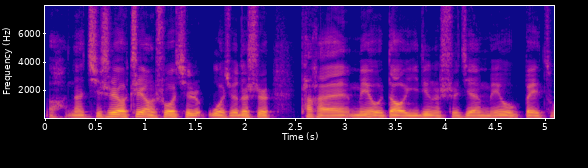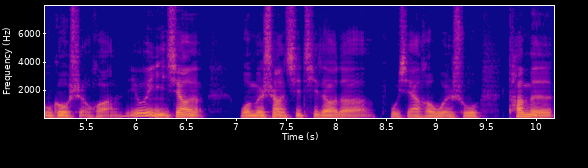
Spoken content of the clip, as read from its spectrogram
啊，那其实要这样说，其实我觉得是他还没有到一定的时间，没有被足够神化。因为你像我们上期提到的普贤和文殊，他们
